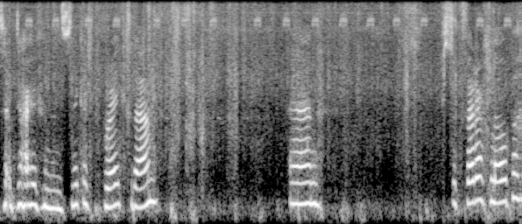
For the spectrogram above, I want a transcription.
Toen heb ik daar even een Snickers break gedaan. En een stuk verder gelopen.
